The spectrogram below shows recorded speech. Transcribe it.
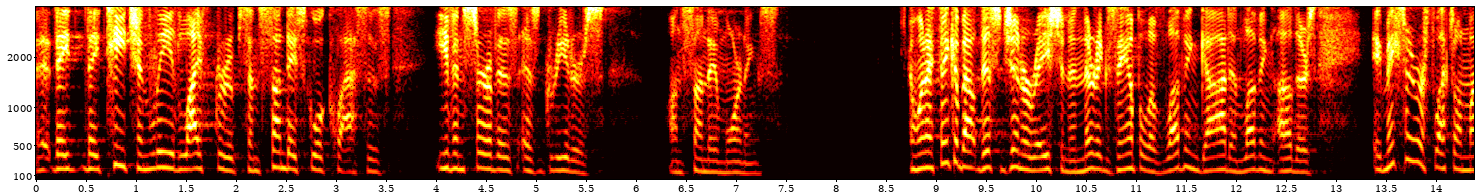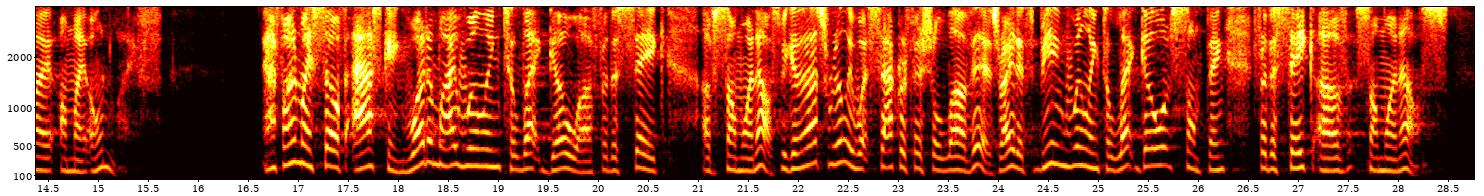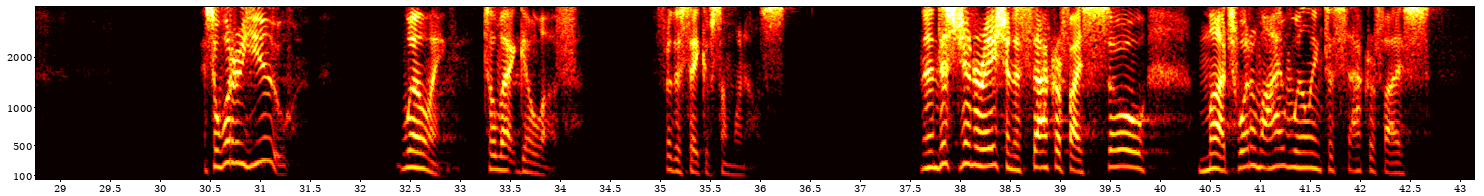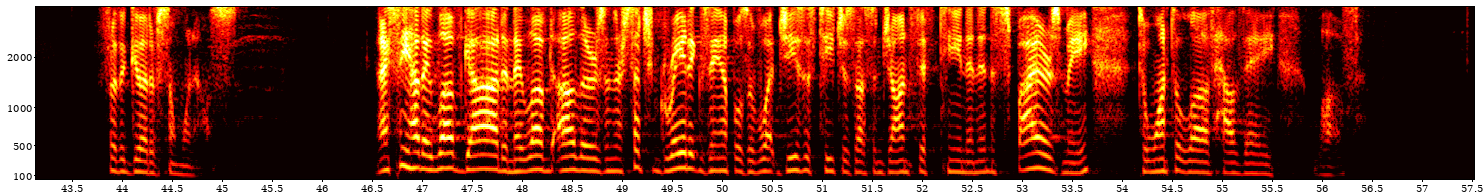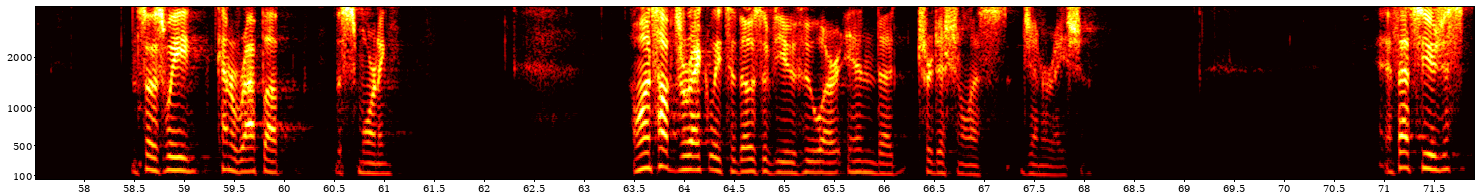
They, they teach and lead life groups and Sunday school classes, even serve as, as greeters on Sunday mornings. And when I think about this generation and their example of loving God and loving others, it makes me reflect on my, on my own life. And I find myself asking, what am I willing to let go of for the sake of someone else? Because that's really what sacrificial love is, right? It's being willing to let go of something for the sake of someone else. And so, what are you willing to let go of for the sake of someone else? And this generation has sacrificed so much. What am I willing to sacrifice for the good of someone else? And I see how they loved God and they loved others, and they're such great examples of what Jesus teaches us in John 15, and it inspires me to want to love how they love. And so, as we kind of wrap up this morning, I want to talk directly to those of you who are in the traditionalist generation. if that's you, just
